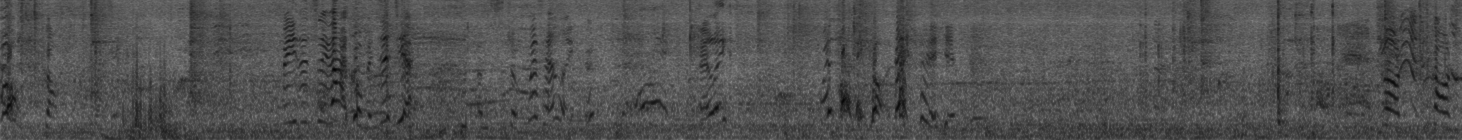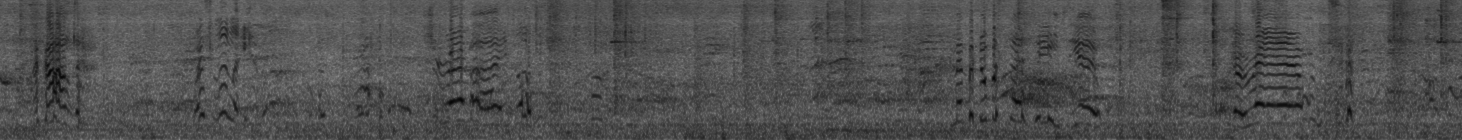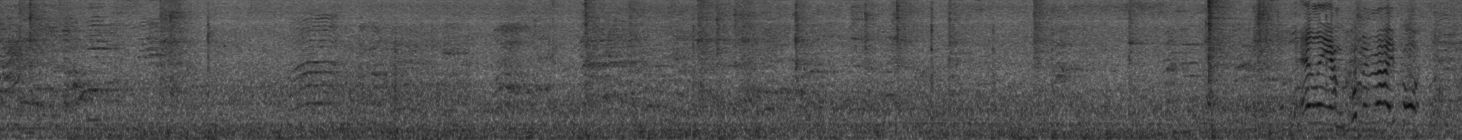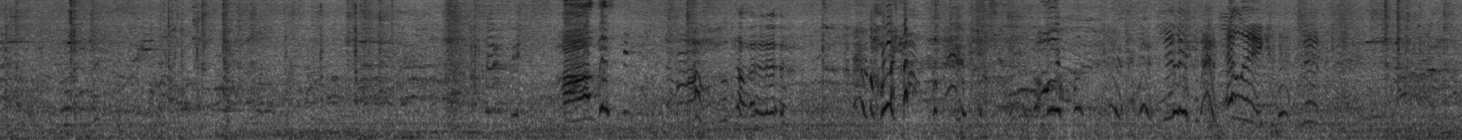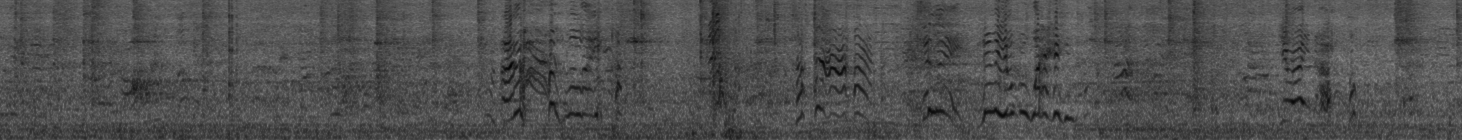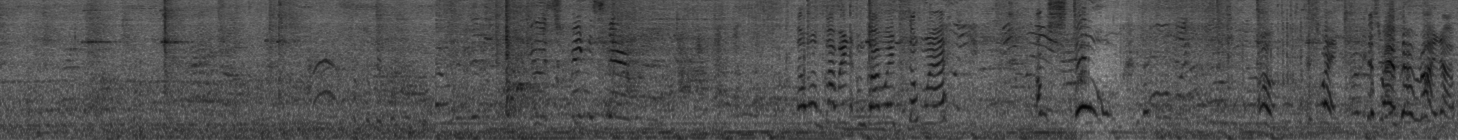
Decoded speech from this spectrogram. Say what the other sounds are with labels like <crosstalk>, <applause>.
Oh, God. But you didn't see that coming, did you? I'm stuck. Where's Ellie? Ellie? Where's Ellie got Ellie? <laughs> God, God, I can't. Where's Lily? <laughs> Trevor, Remember number 13, you. Go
